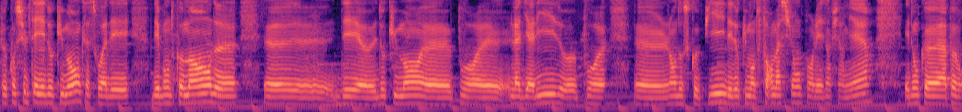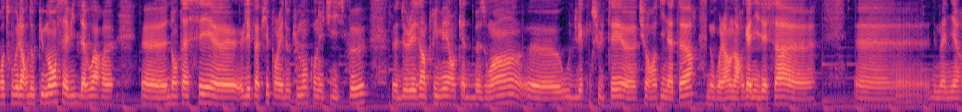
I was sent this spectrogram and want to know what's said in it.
peut consulter les documents, que ce soit des, bons de commande, euh, des documents pour la dialyse, pour l'endoscopie, des documents de formation pour les infirmières. Et donc elles peuvent retrouver leurs documents, ça évite d'avoir d'entasser les papiers pour les documents qu'on utilise peu, de les imprimer en cas de besoin euh, ou de les consulter euh, sur ordinateur. Donc voilà, on a organisé ça euh, de manière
